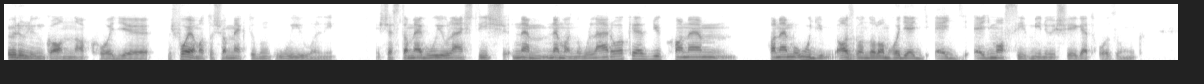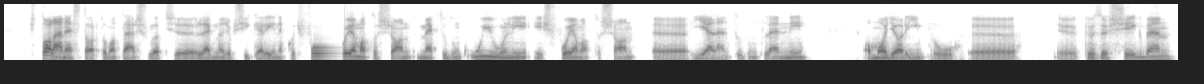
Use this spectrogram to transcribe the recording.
örülünk annak, hogy, hogy folyamatosan meg tudunk újulni. És ezt a megújulást is nem, nem a nulláról kezdjük, hanem, hanem úgy azt gondolom, hogy egy, egy, egy masszív minőséget hozunk. És talán ezt tartom a társulat legnagyobb sikerének, hogy folyamatosan meg tudunk újulni, és folyamatosan jelen tudunk lenni, a magyar impro közösségben,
